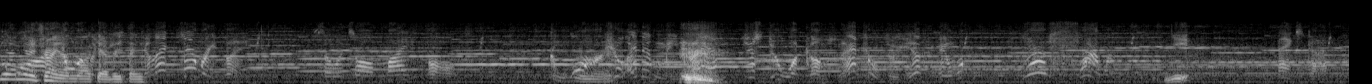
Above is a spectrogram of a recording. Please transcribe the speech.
Yeah, I'm gonna try and unlock everything. Connects everything. So it's all my fault. Sure, I didn't mean that. Just do what comes natural to you, and what... You shut up. Yeah. Thanks, God.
